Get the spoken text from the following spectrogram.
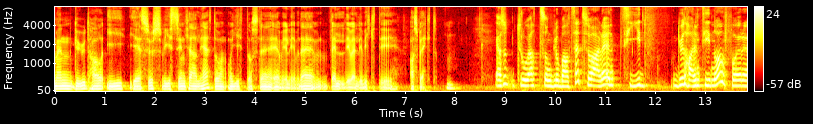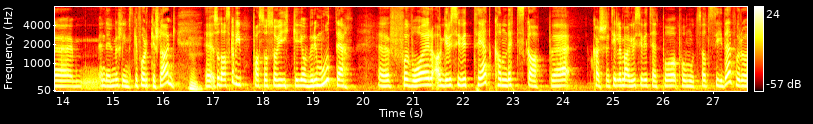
Men Gud har i Jesus vist sin kjærlighet og, og gitt oss det evige livet. Det er et veldig, veldig viktig aspekt. Mm. Jeg også tror at sånn globalt sett så er det en tid Gud har en tid nå for uh, en del muslimske folkeslag. Mm. Uh, så da skal vi passe oss så vi ikke jobber imot det. Eh, for vår aggressivitet kan lett skape kanskje til og med aggressivitet på, på motsatt side, for å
